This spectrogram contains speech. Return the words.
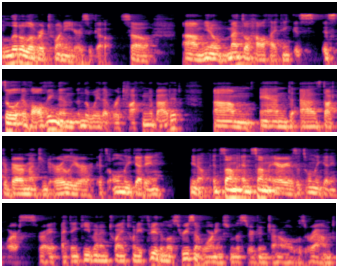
a little over 20 years ago. So, um, you know, mental health, I think, is is still evolving in, in the way that we're talking about it. Um, and as Dr. Bera mentioned earlier, it's only getting you know, in some in some areas, it's only getting worse, right? I think even in 2023, the most recent warnings from the Surgeon General was around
